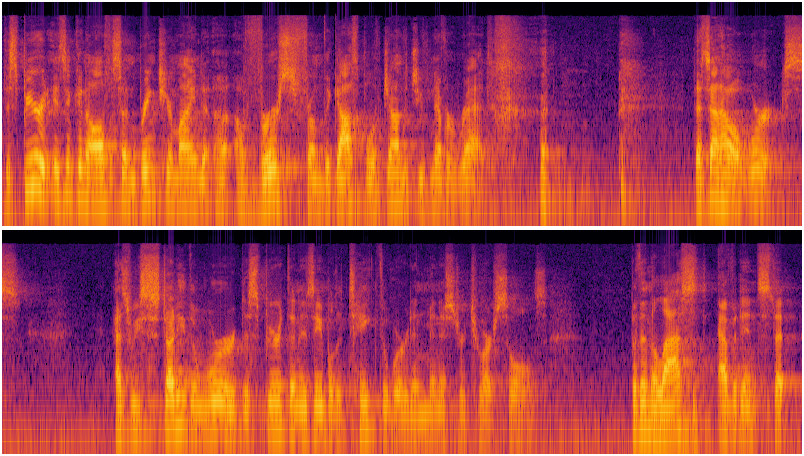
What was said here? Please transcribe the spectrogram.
The Spirit isn't going to all of a sudden bring to your mind a, a verse from the Gospel of John that you've never read. That's not how it works as we study the word, the Spirit then is able to take the word and minister to our souls. But then the last evidence that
